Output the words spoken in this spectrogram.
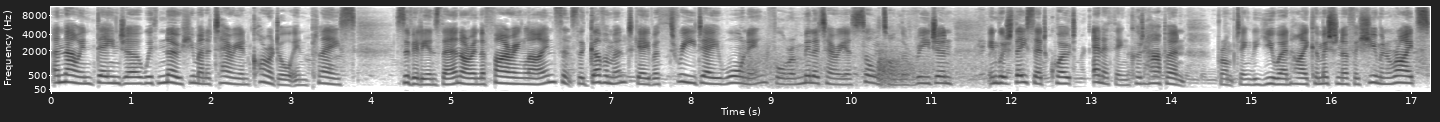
are now in danger with no humanitarian corridor in place. Civilians then are in the firing line since the government gave a three day warning for a military assault on the region, in which they said, quote, anything could happen, prompting the UN High Commissioner for Human Rights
